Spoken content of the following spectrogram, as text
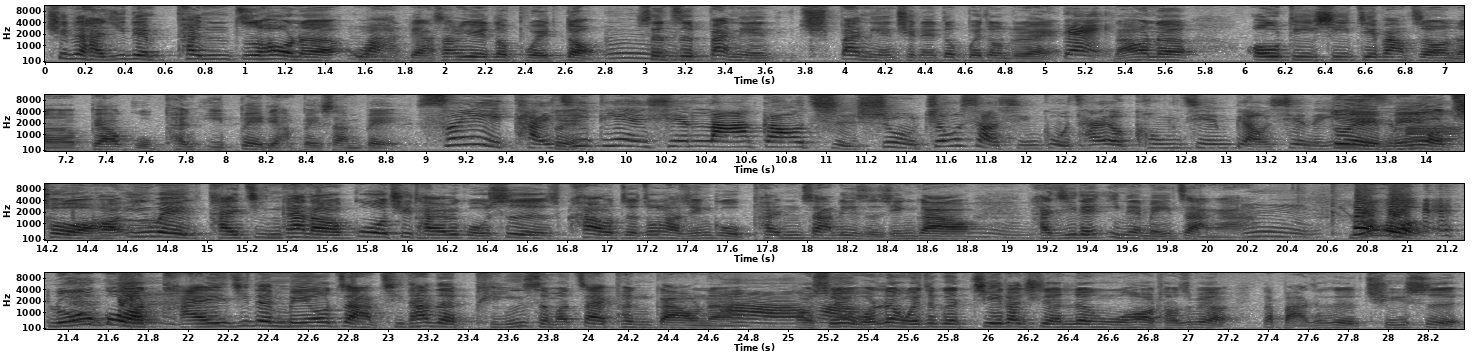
去年台积电喷之后呢，哇，两三个月都不会动，甚至半年、半年、全年都不会动，对不对？对然后呢，OTC 接棒之后呢，标股喷一倍、两倍、三倍。所以台积电先拉高指数，中小型股才有空间表现的意思对，吗没有。错哈，因为台积，你看到、过去台北股市靠着中小型股喷上历史新高，台积电一年没涨啊。嗯，如果如果台积电没有涨，其他的凭什么再喷高呢？啊好，所以好我认为这个阶段性的任务哈，投资朋友要把这个趋势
